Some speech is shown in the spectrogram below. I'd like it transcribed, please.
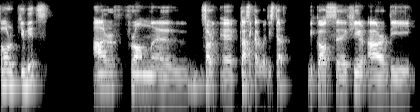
four qubits are from, uh, sorry, classical register, because uh, here are the,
